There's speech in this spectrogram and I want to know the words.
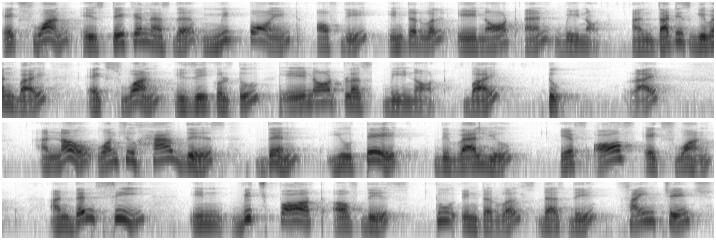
x 1 is taken as the midpoint of the interval a naught and b naught and that is given by x 1 is equal to a naught plus b naught by 2 right. And now, once you have this then you take the value f of x 1 and then see in which part of these two intervals does the sign change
